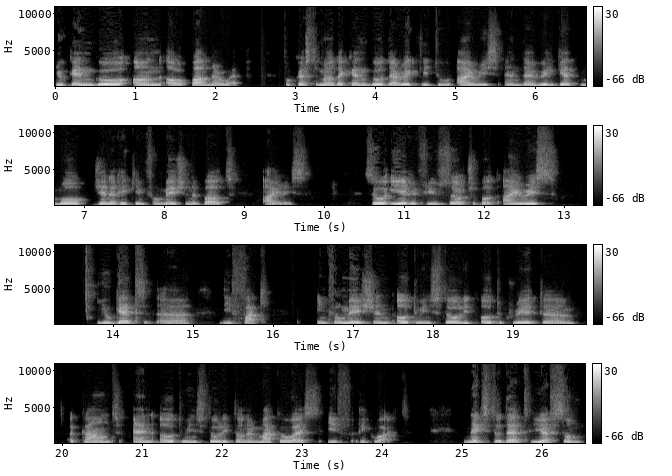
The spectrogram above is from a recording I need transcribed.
you can go on our partner web. For customer, they can go directly to Iris and they will get more generic information about Iris. So here, if you search about Iris, you get uh, the FAQ information, how to install it, how to create um, account, and how to install it on a Mac OS if required. Next to that, you have some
